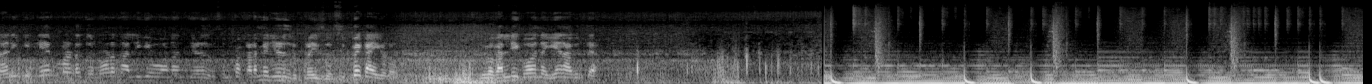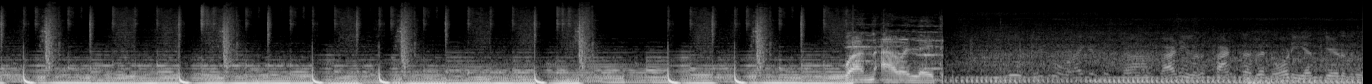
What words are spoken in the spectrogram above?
ನನಗೆ ಇನ್ನೇನ್ ಮಾಡೋದು? ನೋಡೋಣ, ಅಲ್ಲಿಗೆ ಹೋಗೋಣ ಅಂತ ಹೇಳಿದ್ರು. ಸ್ವಲ್ಪ ಕಡಿಮೆ ಹೇಳಿದ್ರು ಪ್ರೈಸ್ ಸಿಪ್ಪೆಕಾಯಿಗಳು ಇವಾಗ ಅಲ್ಲಿಗೆ ಹೋಗೋಣ, ಏನಾಗುತ್ತೆ? One ಐತಿ. ಗಾಡಿಗಳು ಕಾಣ್ತವೆ, ನೋಡಿ ಅಂತ ಹೇಳಿದ್ರು.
